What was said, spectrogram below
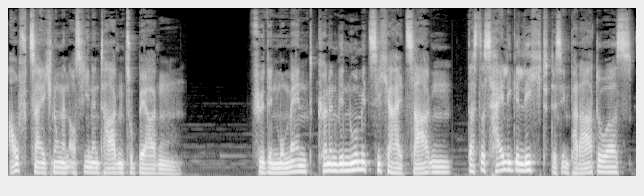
Aufzeichnungen aus jenen Tagen zu bergen. Für den Moment können wir nur mit Sicherheit sagen, dass das heilige Licht des Imperators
